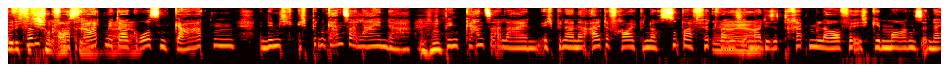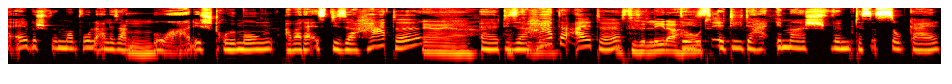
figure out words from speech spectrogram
würde ich dich fünf. Quadratmeter großen Garten, in dem ich, ich bin ganz allein da. Ich bin ganz allein. Ich bin eine alte Frau, ich bin noch super fit, weil Mhm. Ich immer diese Treppen laufe. Ich gehe morgens in der Elbe schwimmen, obwohl alle sagen, boah, die Strömung. Aber da ist diese harte, Mhm. Äh, diese harte alte, diese Lederhaut. die, die da immer schwimmt. Das ist so geil.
